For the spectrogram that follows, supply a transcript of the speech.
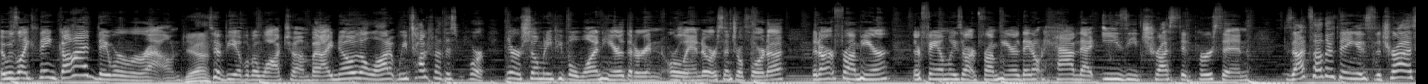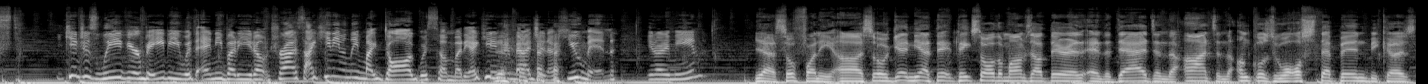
it was like thank God they were around Yeah. to be able to watch them. But I know a lot of we've talked about this before. There are so many people one here that are in Orlando or Central Florida that aren't from here. Their families aren't from here. They don't have that easy trusted person because that's the other thing is the trust. You can't just leave your baby with anybody you don't trust. I can't even leave my dog with somebody. I can't even imagine a human. You know what I mean? Yeah, so funny. Uh, so again, yeah, th- thanks to all the moms out there and, and the dads and the aunts and the uncles who all step in because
